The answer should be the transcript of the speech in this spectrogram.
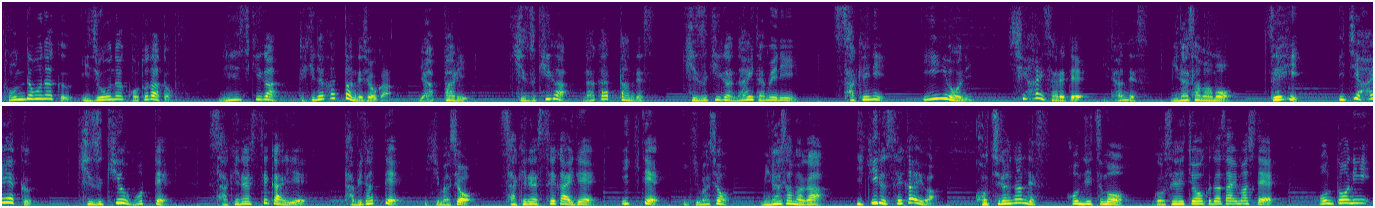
とんでもなく異常なことだと認識ができなかったんでしょうか？やっぱり気づきがなかったんです。気づきがないために酒にいいように支配されていたんです。皆様もぜひいち早く気づきを持って酒なし世界へ旅立っていきましょう。酒なし世界で生きていきましょう。皆様が生きる世界はこちらなんです。本日もご清聴くださいまして本当に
